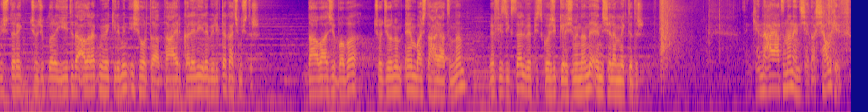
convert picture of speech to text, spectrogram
müşterek çocukları Yiğit'i de alarak müvekkilimin iş ortağı Tahir Kaleli ile birlikte kaçmıştır. Davacı baba çocuğunun en başta hayatından ve fiziksel ve psikolojik gelişiminden de endişelenmektedir. Sen kendi hayatından endişe et aşağılık herif.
